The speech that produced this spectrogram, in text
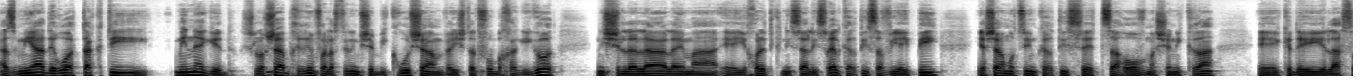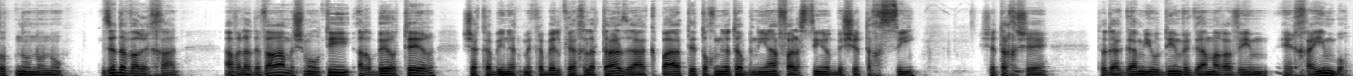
אז מיד אירוע טקטי מנגד, שלושה בכירים פלסטינים שביקרו שם והשתתפו בחגיגות, נשללה להם היכולת כניסה לישראל, כרטיס ה-VIP, ישר מוצאים כרטיס אה, צהוב, מה שנקרא, אה, כדי לעשות נו נו נו. זה דבר אחד. אבל הדבר המשמעותי הרבה יותר שהקבינט מקבל כהחלטה, זה הקפאת תוכניות הבנייה הפלסטיניות בשטח C, שטח שאתה יודע, גם יהודים וגם ערבים אה, חיים בו.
